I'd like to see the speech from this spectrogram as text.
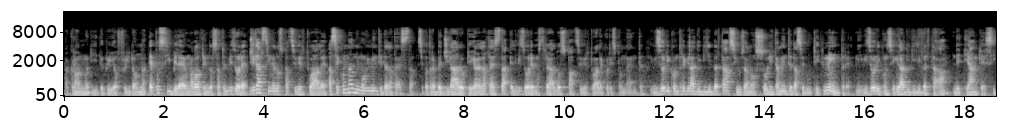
acronimo di Degree of Freedom, è possibile, una volta indossato il visore, girarsi nello spazio virtuale, assecondando i movimenti della testa. Si potrebbe girare o piegare la testa e il visore mostrerà lo spazio virtuale corrispondente. I visori con 3 gradi di libertà si usano solitamente da seduti, mentre nei visori con 6 gradi di libertà, detti anche 6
